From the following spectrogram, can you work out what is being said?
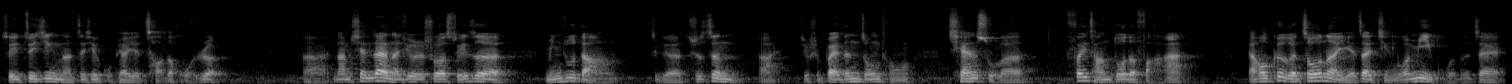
所以最近呢，这些股票也炒得火热。啊，那么现在呢，就是说，随着民主党这个执政啊，就是拜登总统签署了非常多的法案，然后各个州呢也在紧锣密鼓的在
